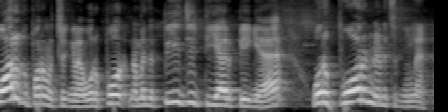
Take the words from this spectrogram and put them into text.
போருக்கு போகிறோம் வச்சுக்கோங்களேன். ஒரு போர் நம்ம இந்த பிஜிடிஆர்பிங்க ஒரு போர்னு நினச்சிக்கோங்களேன்.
